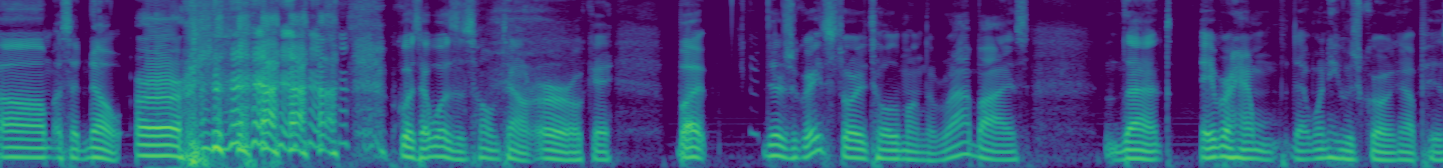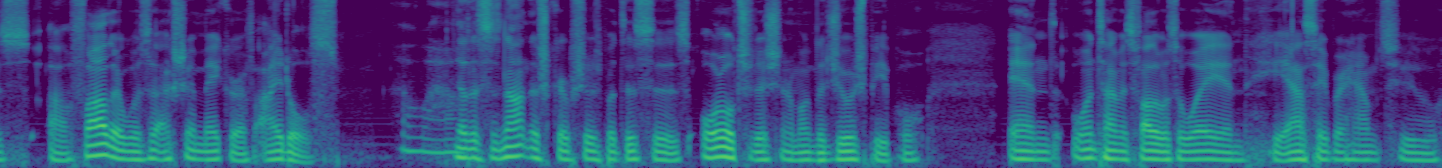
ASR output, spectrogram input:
"Um," I said, "No, Ur." of course, that was his hometown, Ur. Okay, but there's a great story told among the rabbis that Abraham, that when he was growing up, his uh, father was actually a maker of idols. Oh, wow. Now, this is not in the scriptures, but this is oral tradition among the Jewish people. And one time his father was away, and he asked Abraham to,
